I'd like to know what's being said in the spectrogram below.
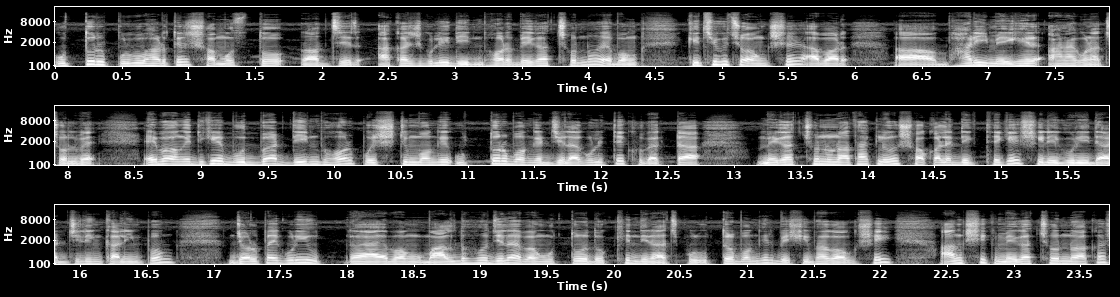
উত্তর পূর্ব ভারতের সমস্ত রাজ্যের আকাশগুলি দিনভর মেঘাচ্ছন্ন এবং কিছু কিছু অংশে আবার ভারী মেঘের আনাগোনা চলবে। এবং এদিকে বুধবার দিনভর পশ্চিমবঙ্গে উত্তরবঙ্গের জেলাগুলিতে খুব একটা মেঘাচ্ছন্ন না থাকলেও সকালের দিক থেকে শিলিগুড়ি, দার্জিলিং, কালিম্পং, জলপাইগুড়ি এবং মালদহ জেলা এবং উত্তর দক্ষিণ দিনাজপুর উত্তরবঙ্গের বেশিরভাগ অংশেই আংশিক মেঘাচ্ছন্ন আকাশ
